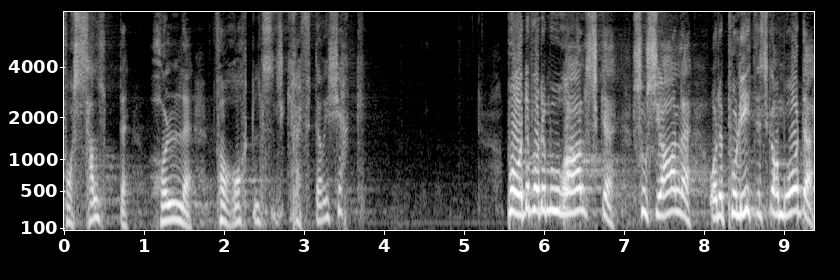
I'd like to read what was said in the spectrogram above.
for saltet holder forråtnelsens krefter i sjakk. Både på det moralske, sosiale og det politiske området.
